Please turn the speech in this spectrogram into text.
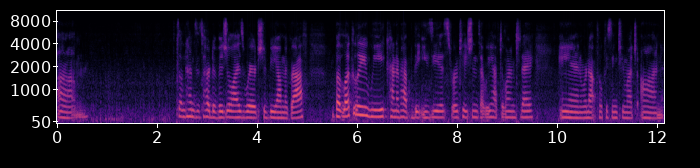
um, sometimes it's hard to visualize where it should be on the graph. But luckily, we kind of have the easiest rotations that we have to learn today, and we're not focusing too much on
